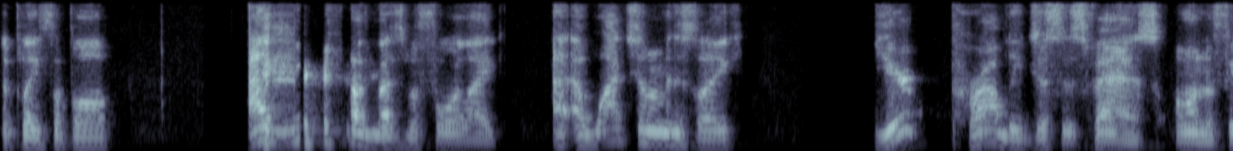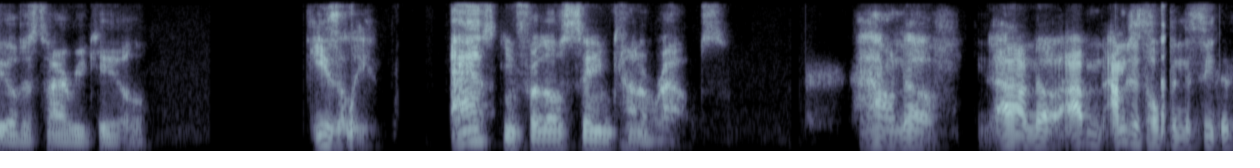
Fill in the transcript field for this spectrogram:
to play football I talked about this before. Like, I, I watch him and it's like, you're probably just as fast on the field as Tyreek Hill. Easily. Asking for those same kind of routes. I don't know. I don't know. I'm I'm just hoping to see this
